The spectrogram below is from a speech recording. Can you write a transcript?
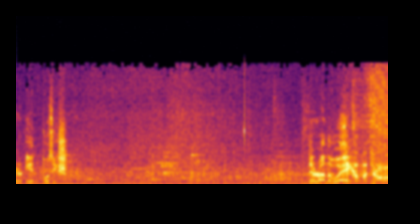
We're in position. They're on the way. Sickle patrol.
